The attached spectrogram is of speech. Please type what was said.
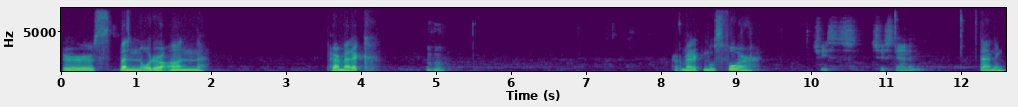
There's spend order on paramedic. hmm Paramedic moves four. She's she's standing. Standing.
